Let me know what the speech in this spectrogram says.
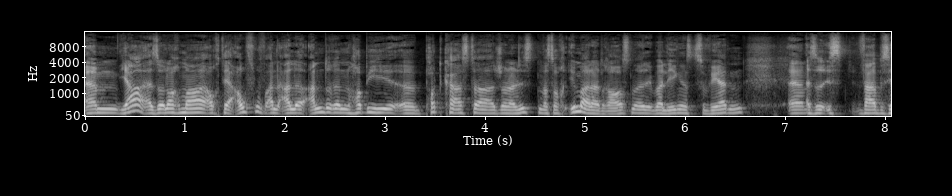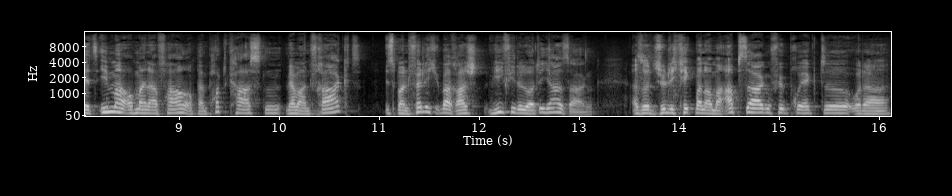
Ähm, ja, also nochmal auch der Aufruf an alle anderen Hobby-Podcaster, Journalisten, was auch immer da draußen, äh, überlegen es zu werden. Ähm, also ist, war bis jetzt immer auch meine Erfahrung, auch beim Podcasten, wenn man fragt, ist man völlig überrascht, wie viele Leute Ja sagen. Also natürlich kriegt man auch mal Absagen für Projekte oder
